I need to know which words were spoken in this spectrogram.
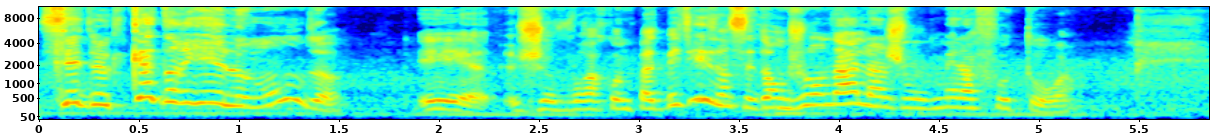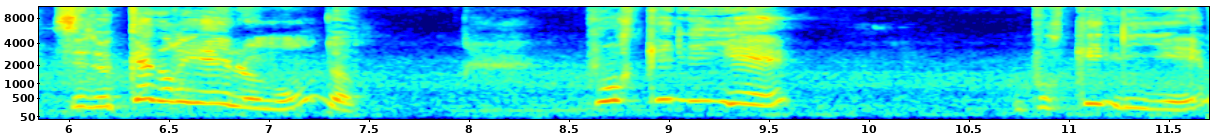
c'est de quadriller le monde, et je vous raconte pas de bêtises, hein, c'est dans le journal, hein, je vous mets la photo, hein. c'est de quadriller le monde pour qu'il y ait, pour qu'il y ait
